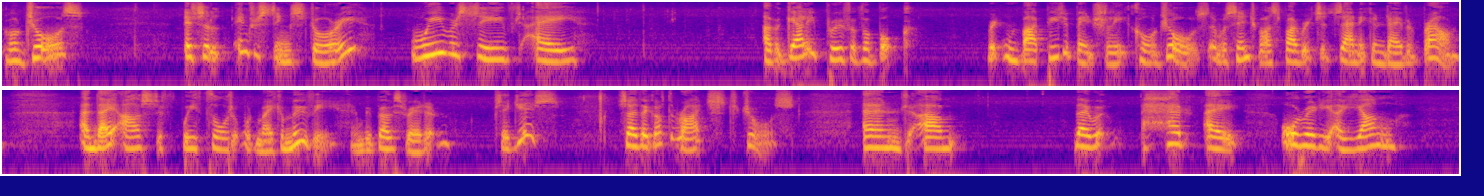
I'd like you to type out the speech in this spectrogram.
Well, Jaws, it's an interesting story. We received a, a galley proof of a book written by Peter Benchley called Jaws and was sent to us by Richard Zanuck and David Brown. And they asked if we thought it would make a movie, and we both read it and said yes. So they got the rights to Jaws, and um, they were, had a already a young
